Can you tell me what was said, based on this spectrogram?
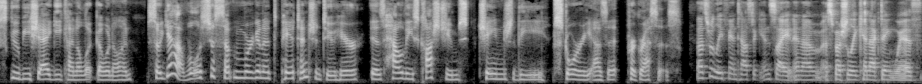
Scooby Shaggy kind of look going on. So yeah, well it's just something we're going to pay attention to here is how these costumes change the story as it progresses. That's really fantastic insight, and I'm especially connecting with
